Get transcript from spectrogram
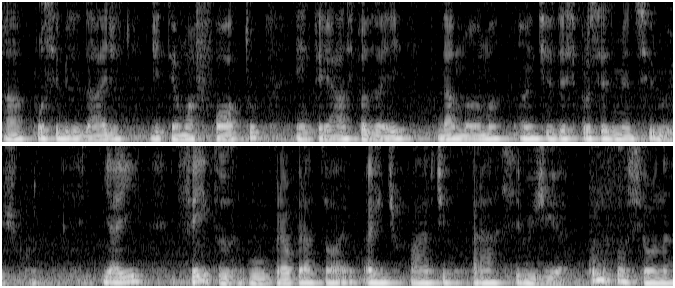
a possibilidade de ter uma foto, entre aspas, aí, da mama antes desse procedimento cirúrgico. E aí, feito o pré-operatório, a gente parte para a cirurgia. Como funciona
